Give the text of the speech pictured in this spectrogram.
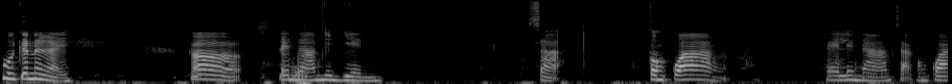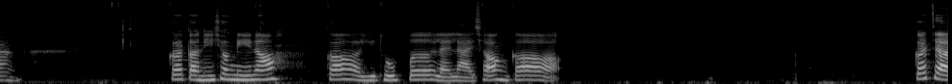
พูดก็เหนื่อย ก็เล่นน้ำเย็นๆสระกว้างๆได้เล่นน้ำสระกว้างๆก็ตอนนี้ช่วงนี้เนาะก็ยูทูบเบอร์หลาย ๆ ช่องก็ ก็จะ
